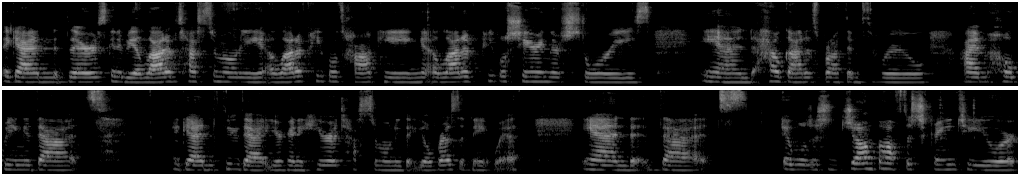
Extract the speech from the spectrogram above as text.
again, there's going to be a lot of testimony, a lot of people talking, a lot of people sharing their stories and how God has brought them through. I'm hoping that, again, through that, you're going to hear a testimony that you'll resonate with and that it will just jump off the screen to you or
